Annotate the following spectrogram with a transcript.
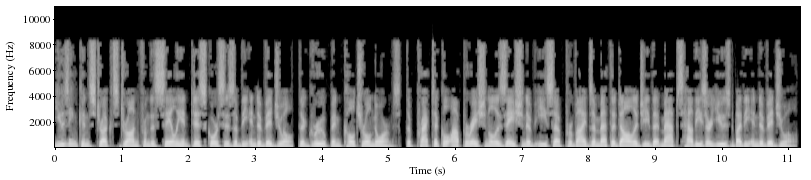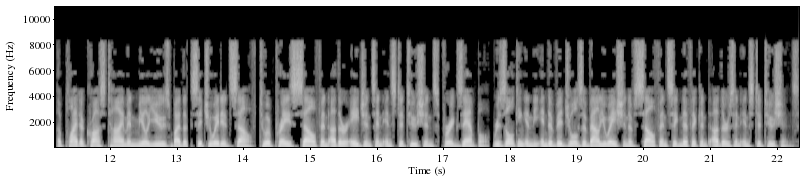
Using constructs drawn from the salient discourses of the individual, the group and cultural norms, the practical operationalization of ISA provides a methodology that maps how these are used by the individual, applied across time and milieus by the situated self to appraise self and other agents and institutions for example, resulting in the individual's evaluation of self and significant others and institutions.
